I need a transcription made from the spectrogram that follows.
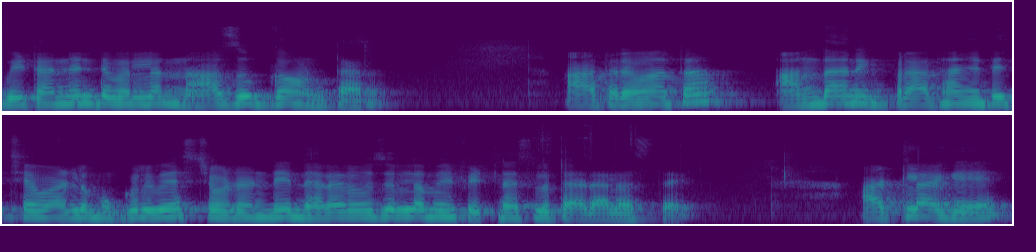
వీటన్నింటి వల్ల నాజుగ్గా ఉంటారు. ఆ తర్వాత అందానికి ప్రాధాన్యత ఇచ్చేవాళ్ళు ముగ్గులు వేసి చూడండి నెల రోజుల్లో మీ ఫిట్నెస్లు తేడాలు వస్తాయి. అట్లాగే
